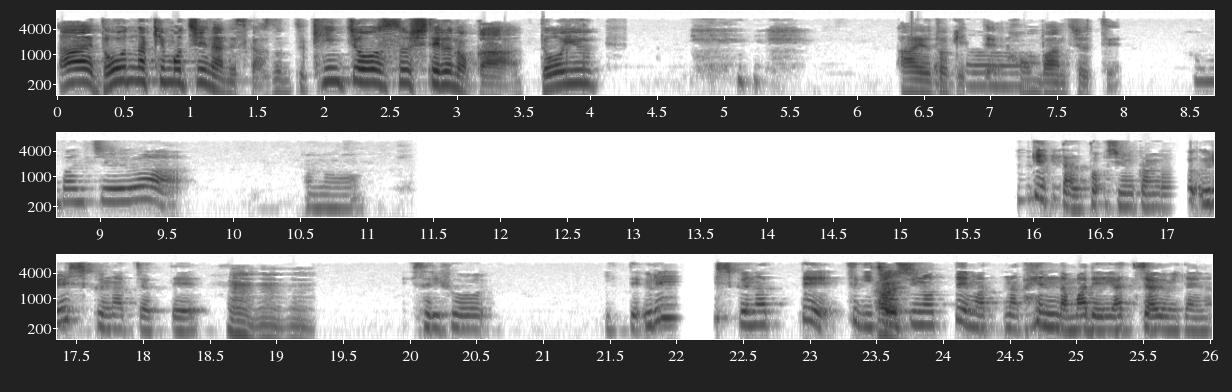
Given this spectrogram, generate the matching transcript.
ああ、どんな気持ちなんですか？緊張してるのか、どういう、ああいう時って、えっと本番中って。本番中は、あの、受けたと瞬間が嬉しくなっちゃって、うんうんうん。セリフを言って、嬉しくなって、次調子乗って、ま、なんか変なまでやっちゃうみたいな、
